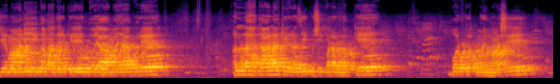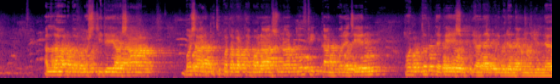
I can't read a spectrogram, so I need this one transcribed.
যে মালিক আমাদেরকে দয়া, মায়া করে আল্লাহ তাআলাকে রাজি খুশি করার লক্ষ্যে বরকতময় মাসে আল্লাহর ঘর মসজিদে আসার, বসার কিছু কথাবার্তা বলার, শোনার তৌফিক দান করেছেন। অন্তর থেকে শুক্রিয়া আদায় করি বলে আলহামদুলিল্লাহ।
